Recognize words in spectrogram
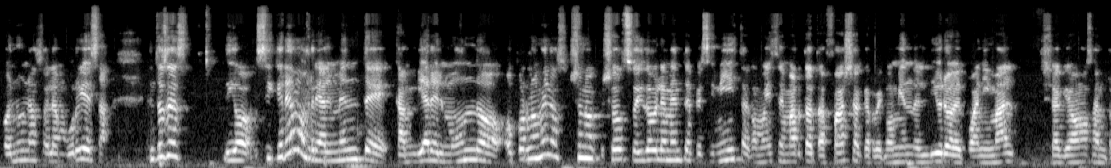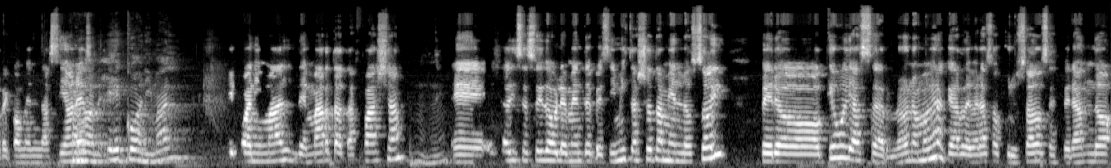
con una sola hamburguesa. Entonces, digo, si queremos realmente cambiar el mundo, o por lo menos yo no, yo soy doblemente pesimista, como dice Marta Tafalla, que recomienda el libro Ecoanimal, ya que vamos en recomendaciones. Perdón, ¿Ecoanimal? Ecoanimal de Marta Tafalla. Eh, ella dice, soy doblemente pesimista, yo también lo soy, pero ¿qué voy a hacer? No, no me voy a quedar de brazos cruzados esperando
